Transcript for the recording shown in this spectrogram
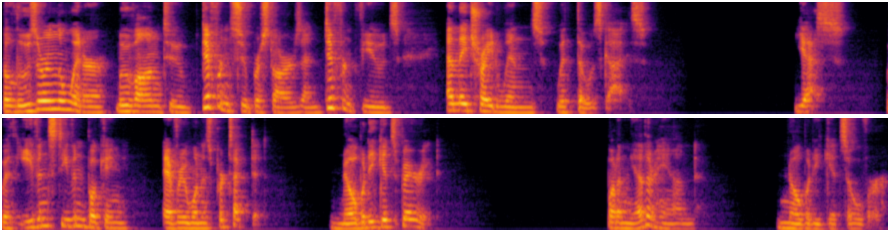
The loser and the winner move on to different superstars and different feuds, and they trade wins with those guys. Yes, with even Steven booking, everyone is protected. Nobody gets buried. But on the other hand, nobody gets over.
